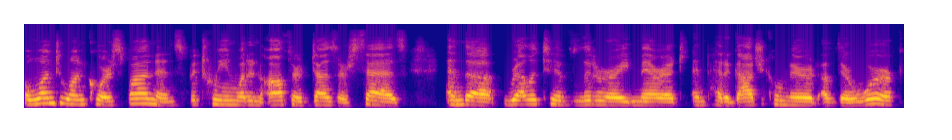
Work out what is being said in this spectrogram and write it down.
a one to one correspondence between what an author does or says and the relative literary merit and pedagogical merit of their work.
